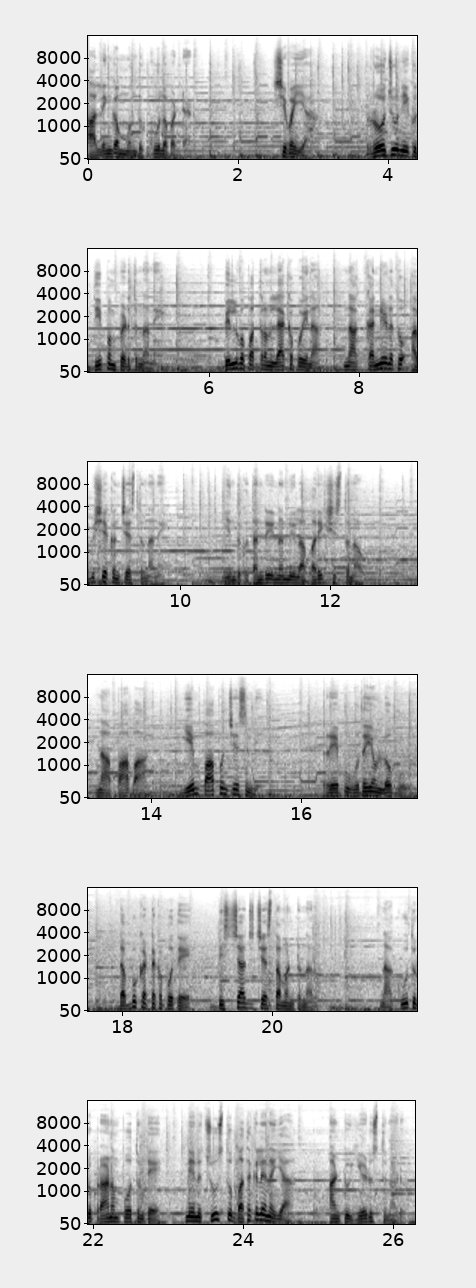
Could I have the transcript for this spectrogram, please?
ఆ లింగం ముందు కూలబడ్డాడు. శివయ్య రోజూ నీకు దీపం పెడుతున్నానే. బిల్వపత్రం లేకపోయినా నా కన్నీళ్ళతో అభిషేకం చేస్తున్నానే. ఇందుకు తండ్రి నన్ను ఇలా పరీక్షిస్తున్నావు. నా పాప ఏం పాపం చేసింది? రేపు ఉదయం లోపు డబ్బు కట్టకపోతే డిశ్చార్జ్ చేస్తామంటున్నారు. నా కూతురు ప్రాణం పోతుంటే నేను చూస్తూ బతకలేనయ్యా. అంటూ ఏడుస్తున్నాడు.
